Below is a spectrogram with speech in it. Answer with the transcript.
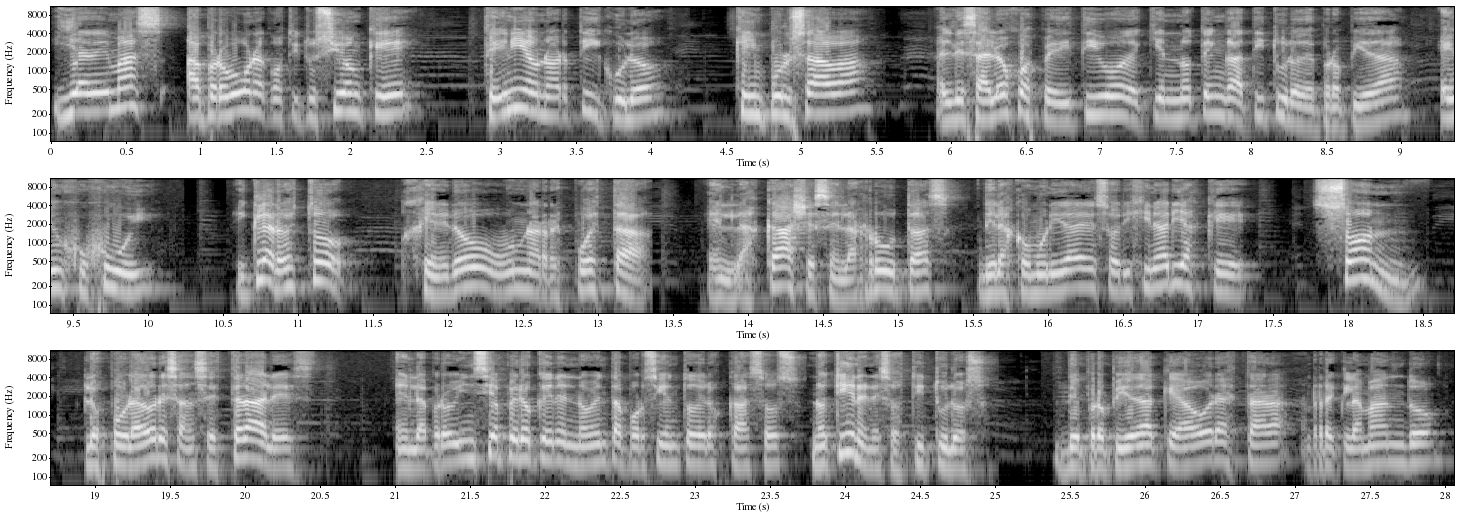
Y además aprobó una constitución que tenía un artículo que impulsaba el desalojo expeditivo de quien no tenga título de propiedad en Jujuy. Y claro, esto generó una respuesta en las calles, en las rutas, de las comunidades originarias que son los pobladores ancestrales en la provincia, pero que en el 90% de los casos no tienen esos títulos de propiedad que ahora está reclamando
